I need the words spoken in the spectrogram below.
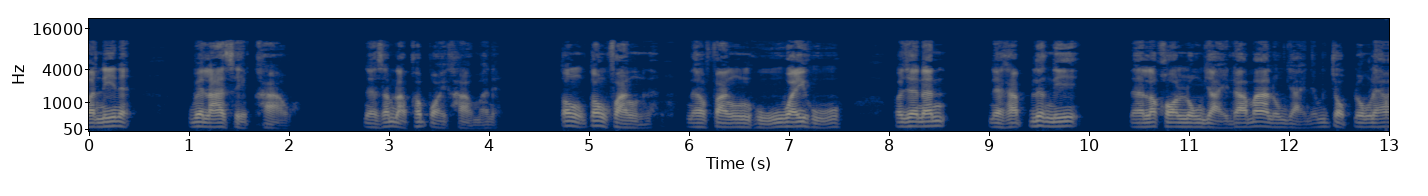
วันนี้เนี่ย เวลาเสพข่าวเนี่ยสำหรับเขาปล่อยข่าวมาเนี่ย ต้องต้องฟังนะฟังหูไว้หู เพราะฉะนั้นนะครับ เรื่องนี้นะละครลงใหญ่ดราม่าลงใหญ่เนี่ยมันจบลงแล้ว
